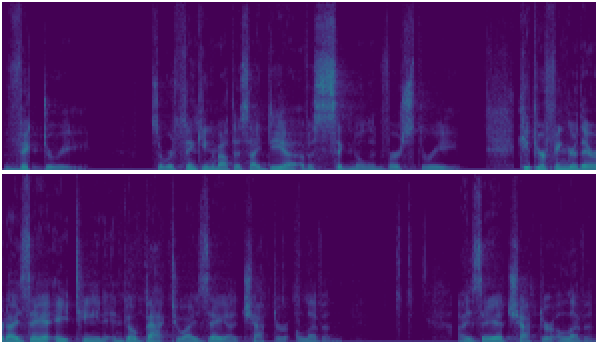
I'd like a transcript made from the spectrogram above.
victory. So we're thinking about this idea of a signal in verse 3. Keep your finger there at Isaiah 18 and go back to Isaiah chapter 11. Isaiah chapter 11.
